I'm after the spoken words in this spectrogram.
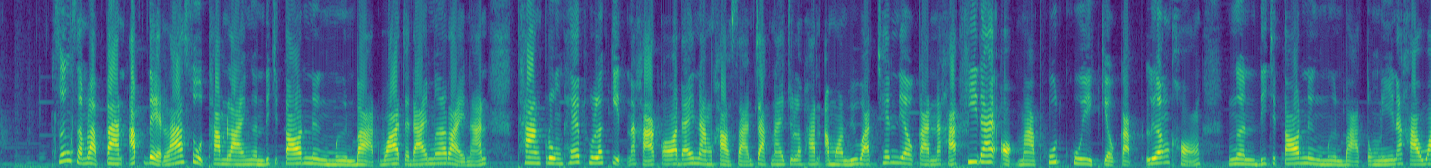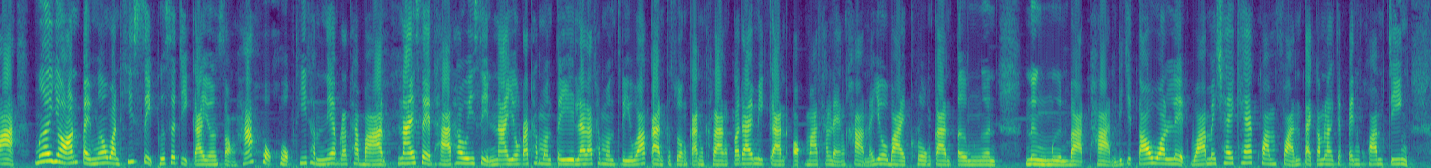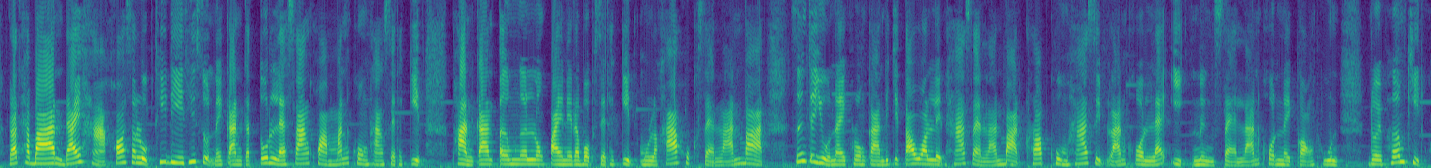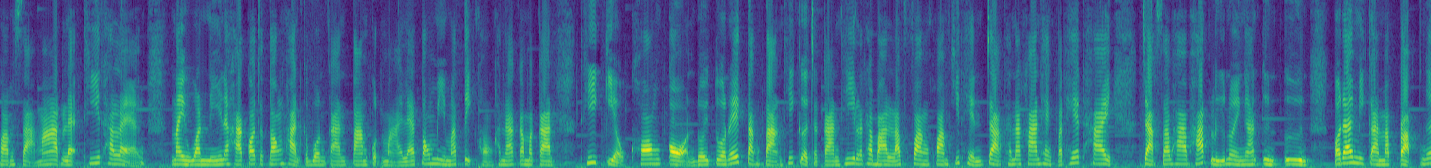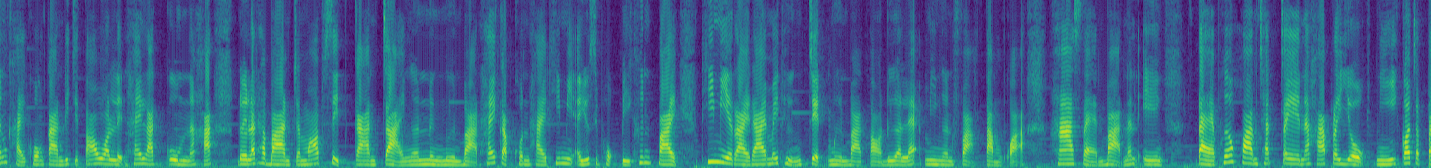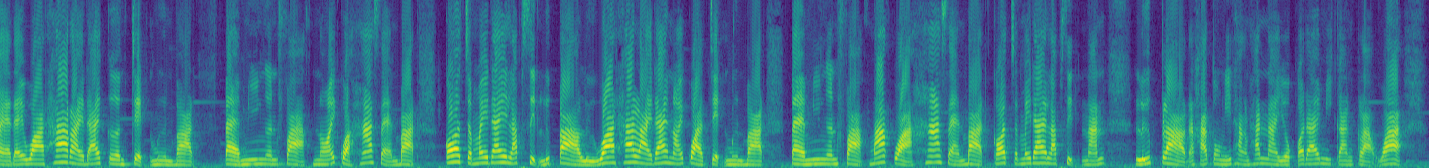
ซึ่งสำหรับการอัปเดตล่าสุดทำลายเงินดิจิตอล10,000 บาทว่าจะได้เมื่อไหร่นั้น ทางกรุงเทพธุรกิจนะคะ ก็ได้นำข่าวสารจากนายจุลพันธ์อมรวิวัฒน์เช่นเดียวกันนะคะ ที่ได้ออกมาพูดคุยเกี่ยวกับเรื่องของเงินดิจิตอล10,000 บาทตรงนี้นะคะ ว่าเมื่อย้อนไปเมื่อวันที่ 10 พฤศจิกายน 2566 ที่ทำเนียบรัฐบาลนายเศรษฐาทวีสินนายกรัฐมนตรี และรัฐมนตรีว่าการกระทรวงการคลังก็ได้มีการออกมาแถลงข่าวนโยบายโครงการเติมเงิน10,000 บาทผ่านดิจิตอลวอลเล็ตว่าไม่ใช่แค่ความฝันแต่กำลังจะเป็นความจริง รัฐบาลได้หาข้อสรุปที่ดีที่สุดในการกระตุ้นและสร้างความมั่นคงทางเศรษฐกิจ ผ่านการเติมเงินลงไปในระบบเศรษฐกิจมูลค่า 6 แสนล้านบาท ซึ่งจะอยู่ในโครงการดิจิตอลวอลเล็ต5แสนล้านบาท ครอบคลุม 50 ล้านคน และอีก1แสนล้านคนในกองทุน โดยเพิ่มขีดความสามารถและที่แถลง ในวันนี้นะคะก็จะต้องผ่านกระบวนการตามกฎหมาย และต้องมีมติของคณะกรรมการที่เกี่ยวข้องก่อน โดยตัวเลขต่างๆ ที่เกิดจากการที่รัฐบาลรับฟังความคิดเห็นจากธนาคารแห่งประเทศไทย จากสภาพัฒน์หรือหน่วยงานอื่น ๆ ก็ได้มีการมาปรับเงื่อนไขโครงการดิจิตอลวอลเล็ตให้รัดกุมนะคะ โดยรัฐบาลจะมอบสิทธิ์การจ่ายเงิน 10,000 บาท ให้กับคนไทยที่มีอายุ 16 ปีขึ้นไป ที่มีรายได้ไม่ถึง 70,000 บาทต่อเดือน และมีเงินฝากต่ำกว่า 500,000 บาทนั่นเอง แต่เพื่อความชัดเจนนะคะ ประโยคนี้ก็จะแปลได้ว่าถ้ารายได้เกิน 70,000 บาท แต่มีเงินฝากน้อยกว่า 5 0 0แสนบาท ก็จะไม่ได้รับสิทธิ์หรือเปล่า หรือว่าถ้ารายได้น้อยกว่า 70,000 บาท แต่มีเงินฝากมากกว่า 5 0 0แสนบาท ก็จะไม่ได้รับสิทธิ์นั้น หรือเปล่านะคะ ตรงนี้ทางท่านนายกก็ได้มีการกล่าวว่า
